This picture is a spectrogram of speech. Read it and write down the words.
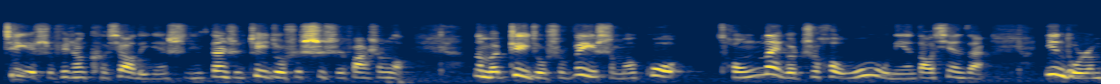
这也是非常可笑的一件事情。但是这就是事实发生了，那么这就是为什么过从那个之后五五年到现在，印度人。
